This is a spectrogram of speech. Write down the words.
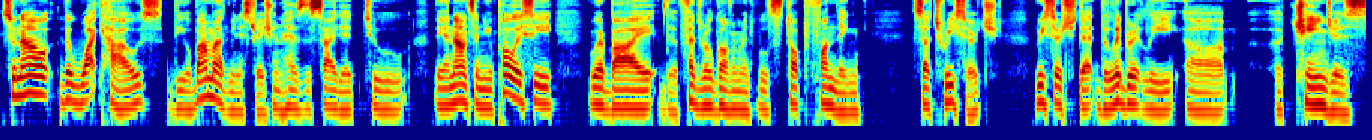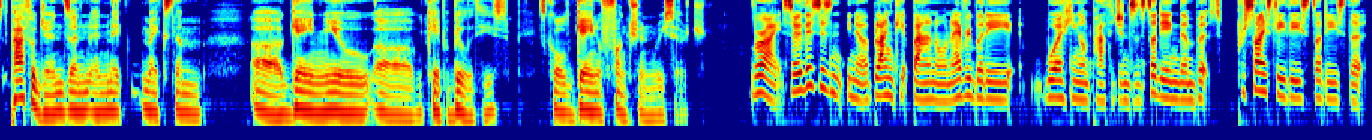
So now the White House, the Obama administration, has decided to they announced a new policy whereby the federal government will stop funding such research research that deliberately uh, uh, changes pathogens and, and make, makes them uh, gain new uh, capabilities. It's called gain of function research. Right. So this isn't, you know, a blanket ban on everybody working on pathogens and studying them, but precisely these studies that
